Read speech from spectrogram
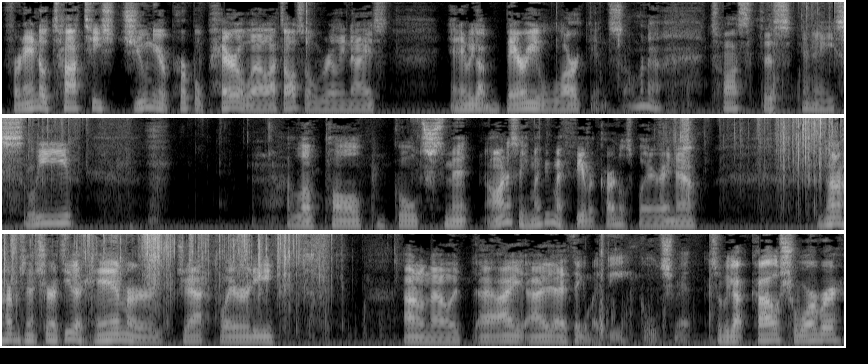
Fernando Tatis Jr. Purple Parallel. That's also really nice. And then we got Barry Larkin. So I'm going to toss this in a sleeve. I love Paul Goldschmidt. Honestly, he might be my favorite Cardinals player right now. I'm not 100% sure. It's either him or Jack Flaherty. I don't know. I, I, I think it might be Goldschmidt. So we got Kyle Schwarber,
